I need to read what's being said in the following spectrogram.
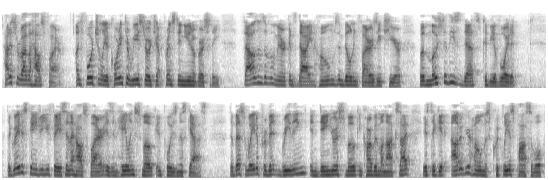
How to survive a house fire. Unfortunately, according to research at Princeton University, thousands of Americans die in homes and building fires each year, but most of these deaths could be avoided. The greatest danger you face in a house fire is inhaling smoke and poisonous gas. The best way to prevent breathing in dangerous smoke and carbon monoxide is to get out of your home as quickly as possible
